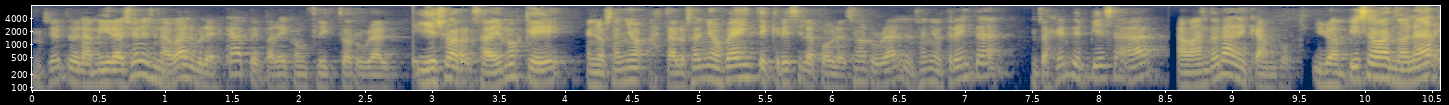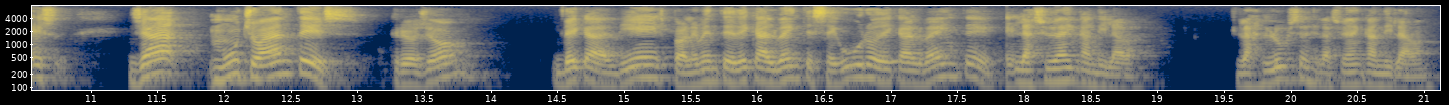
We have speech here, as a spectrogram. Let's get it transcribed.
¿no es cierto? La migración es una válvula de escape para el conflicto rural. Y eso sabemos que en los años, hasta los años 20 crece la población rural, en los años 30 mucha gente empieza a abandonar el campo. Y lo empieza a abandonar es ya mucho antes, creo yo, década del 10, probablemente década del 20, seguro década del 20, la ciudad encandilaba. Las luces de la ciudad encandilaban.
